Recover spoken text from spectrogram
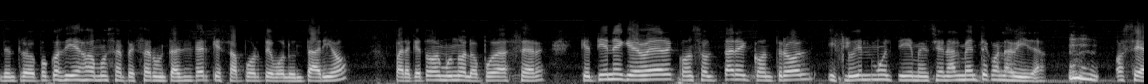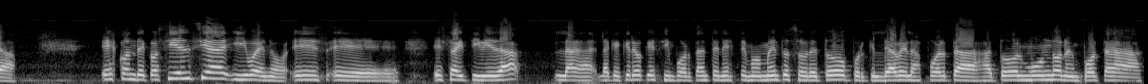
dentro de pocos días vamos a empezar un taller que es aporte voluntario para que todo el mundo lo pueda hacer, que tiene que ver con soltar el control y fluir multidimensionalmente con la vida. o sea, es con decociencia y bueno, es eh, esa actividad la, la, que creo que es importante en este momento, sobre todo porque le abre las puertas a todo el mundo, no importa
